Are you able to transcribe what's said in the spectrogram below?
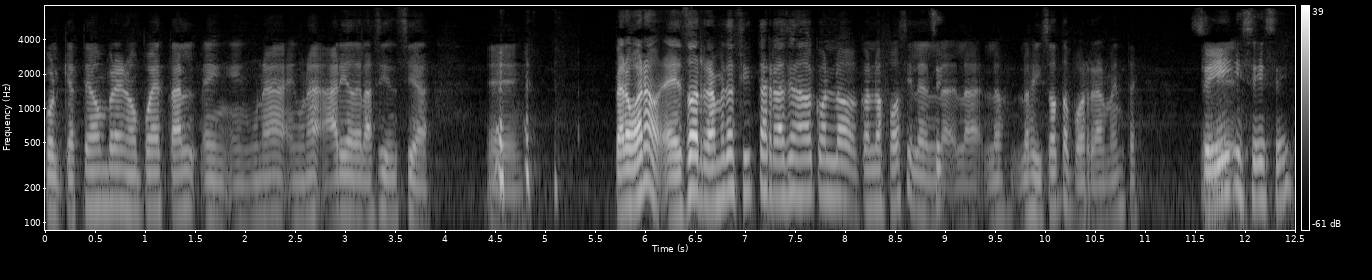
porque este hombre no puede estar en, en, una, en una área de la ciencia. eh, pero bueno, eso realmente sí está relacionado con, lo, con los fósiles, Sí. la- la- los, los isótopos realmente. Sí, Eh, sí, sí.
